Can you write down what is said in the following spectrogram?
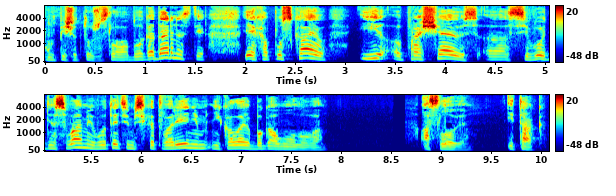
Он пишет тоже слова благодарности. Я их опускаю и прощаюсь э, сегодня с вами вот этим стихотворением Николая Богомолова о слове. Итак,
